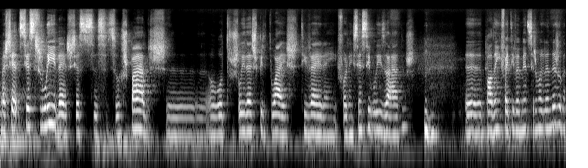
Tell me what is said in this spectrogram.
Mas se, se esses líderes, se, se, se os padres uh, ou outros líderes espirituais tiverem, forem sensibilizados, uhum. Uh, podem efetivamente ser uma grande ajuda.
